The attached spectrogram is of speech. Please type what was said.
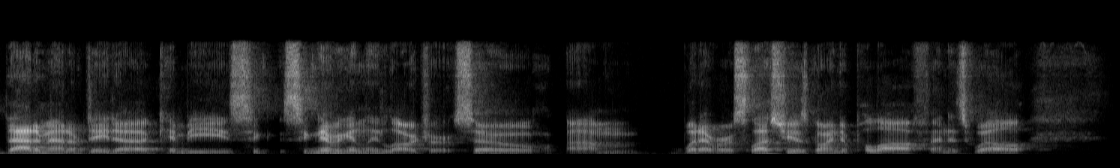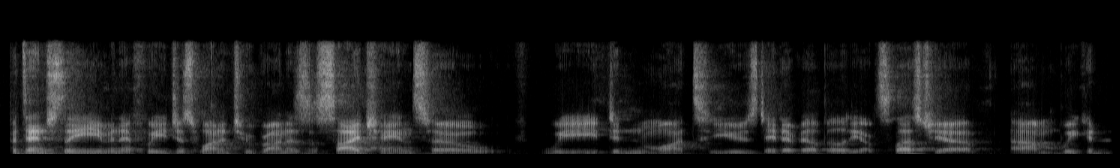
that amount of data can be significantly larger. So um, whatever Celestia is going to pull off, and as well, potentially even if we just wanted to run as a side chain, so we didn't want to use data availability on Celestia, um, we could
